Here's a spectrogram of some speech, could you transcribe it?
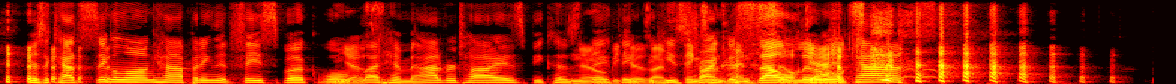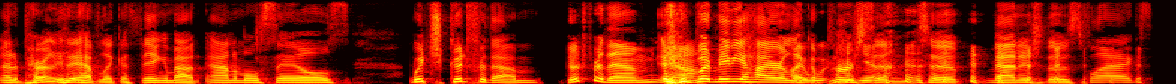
There's a cat sing along happening that Facebook won't Yes. let him advertise because no, they because think that I'm he's trying to trying sell, literal cats. cats. and apparently they have like a thing about animal sales, which good for them. Good for them. Yeah. but maybe hire like a would- yeah. person to manage those flags.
